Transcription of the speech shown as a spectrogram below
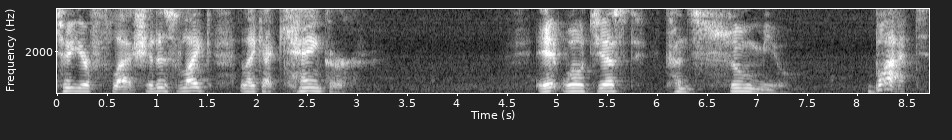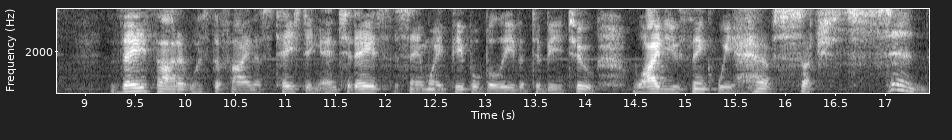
to your flesh. It is like, like a canker. It will just consume you. But they thought it was the finest tasting. And today it's the same way. People believe it to be too. Why do you think we have such sin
